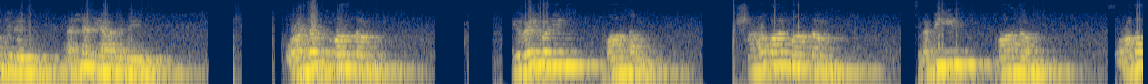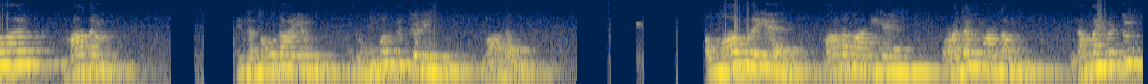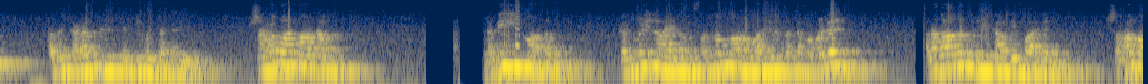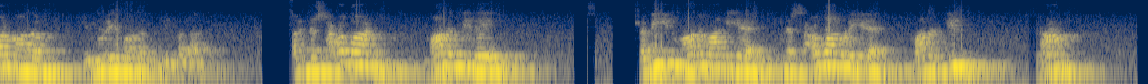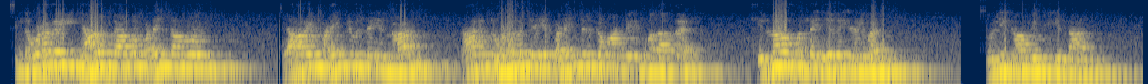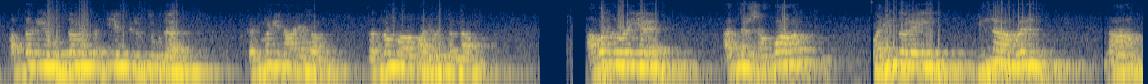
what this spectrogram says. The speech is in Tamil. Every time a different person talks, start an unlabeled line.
கண்ணியத்திற்குரிய நல்லடியாகவே. ரஜப் மாதம் இறைவனின் மாதம். ஷஹபான் மாதம். நபியின் மாதம். ரமவான் மாதம். இந்த சமுதாயம் இந்த உம்மத்துக்களின் மாதம். அம்மாவுடைய மாதமாகிய ரஜப் மாதம் நம்மை விட்டு அது கடந்து சென்றுவிட்டது ஷஹபான் மாதம் நபியின் மாதம் கண்மணி நாயகம் சன்னமாக அறிவு சங்கம் அவர்கள் அழகாக சொல்லி காண்பிப்பார்கள். ஷஹபான் மாதம் என்னுடைய மாதம் என்பதாக. அந்த ஷஹபான் மாதத்திலே நபியின் மாதமாகிய இந்த ஷஹபானுடைய மாதத்தில் நாம் இந்த உலகை யாருக்காக படைத்தானோ யாரை படைக்கவில்லை என்றால் நான் இந்த உலகத்திலேயே படைத்திருக்க மாட்டேன் என்பதாக எல்லாம் வந்த ஏக இறைவன் சொல்லி காண்பிக்கின்றான் அத்தகைய உத்தம சத்திய திருத்தூதர் கண்மணி நாயகம் சல்லம்மாவும் அறிவர் அவர்களுடைய அந்த ஷபா பரிந்துரை இல்லாமல் நாம்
